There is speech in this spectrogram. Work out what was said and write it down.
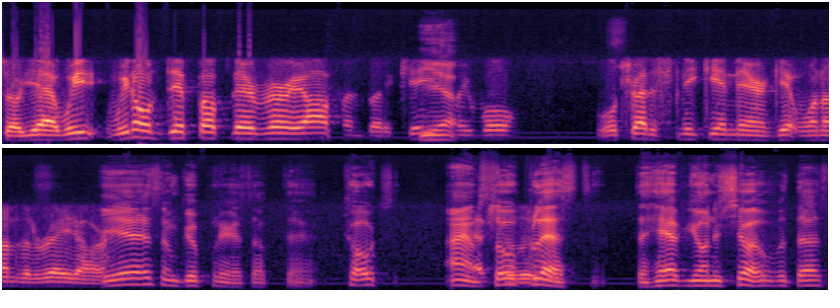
So yeah, we we don't dip up there very often, but occasionally we'll we'll try to sneak in there and get one under the radar. yeah, some good players up there. Coach, I am Absolutely. so blessed to have you on the show with us.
